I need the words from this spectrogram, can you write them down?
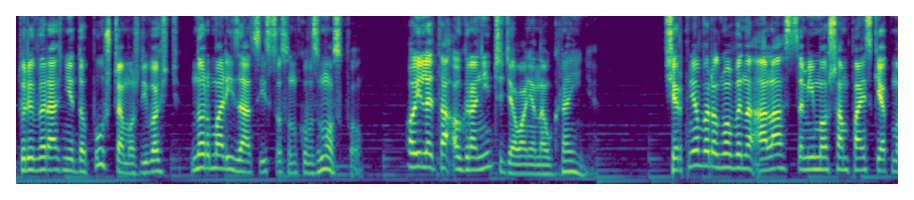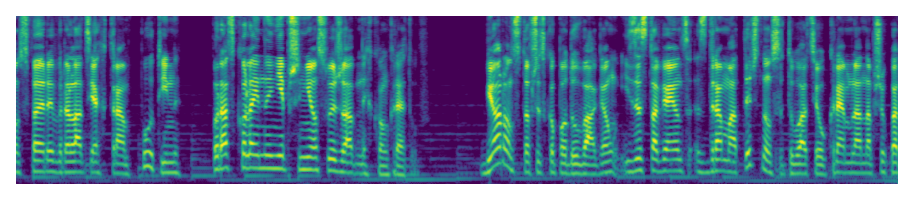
który wyraźnie dopuszcza możliwość normalizacji stosunków z Moskwą, o ile ta ograniczy działania na Ukrainie. Sierpniowe rozmowy na Alasce, mimo szampańskiej atmosfery w relacjach Trump-Putin, po raz kolejny nie przyniosły żadnych konkretów. Biorąc to wszystko pod uwagę i zestawiając z dramatyczną sytuacją Kremla np.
